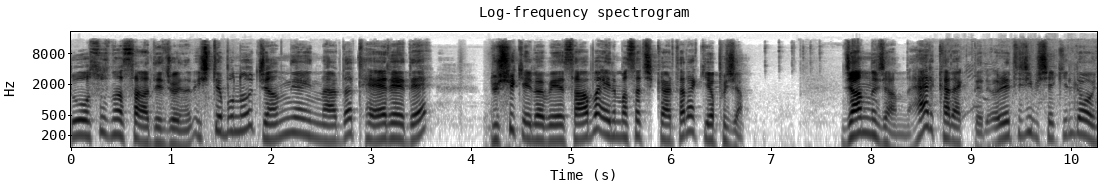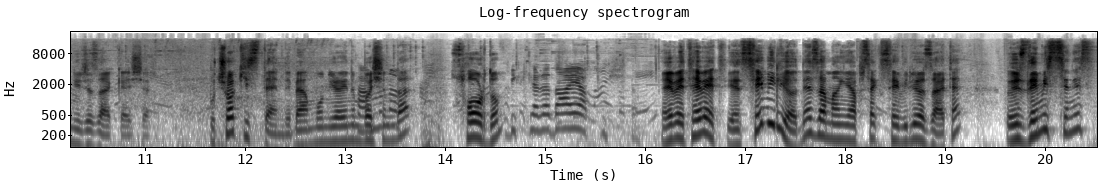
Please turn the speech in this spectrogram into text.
Duosuz nasıl sadece oynar? İşte bunu canlı yayınlarda TR'de düşük elobi hesabı elmasa çıkartarak yapacağım. Canlı canlı. Her karakteri öğretici bir şekilde oynayacağız arkadaşlar. Bu çok istendi. Ben bunu yayının Ben başında sordum. Bir kere daha yapmıştım. Evet evet. Yani seviliyor. Ne zaman yapsak seviliyor zaten. Özlemişsiniz.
